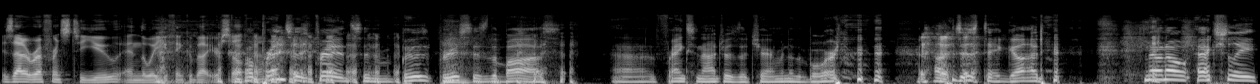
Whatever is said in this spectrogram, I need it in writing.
Is that a reference to you and the way you think about yourself? Well. Prince is Prince, and Bruce, Bruce is the boss. Uh, Frank Sinatra is the chairman of the board. I'll just take God. no, no, actually,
